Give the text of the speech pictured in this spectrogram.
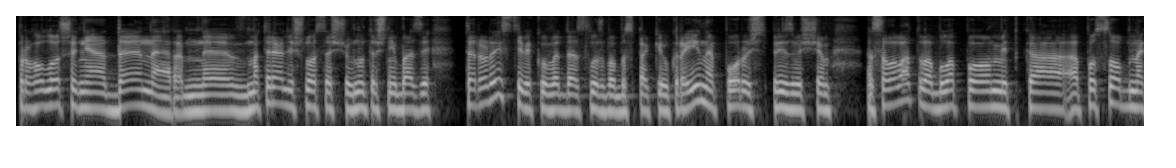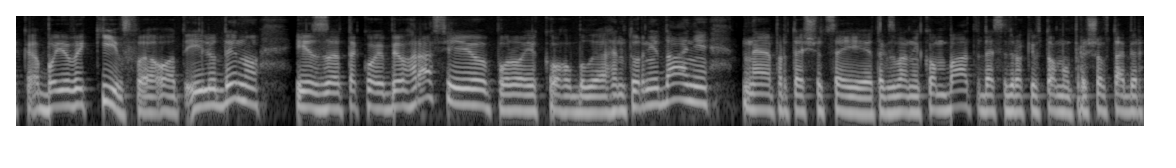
проголошення ДНР. Е, В матеріалі йшлося, що в внутрішній базі терористів, яку веде Служба безпеки України, поруч з прізвищем Салаватова була помітка е, пособник бойовиків. От і людину із такою біографією, про якого були агентурні дані, е, про те, що цей так званий комбат 10 років тому прийшов табір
